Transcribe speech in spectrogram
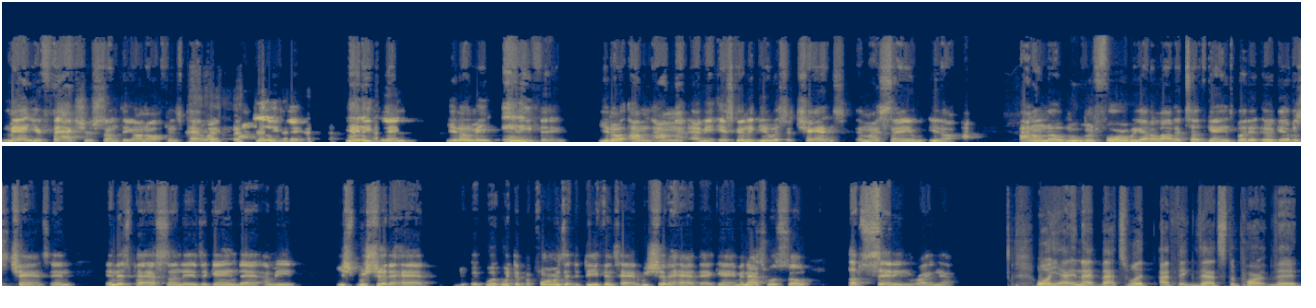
manufacture something on offense, Pat, like anything, anything, you know what I mean? Anything. You know, I'm I'm not I mean, it's gonna give us a chance. Am I saying, you know, I, I don't know, moving forward, we got a lot of tough games, but it, it'll give us a chance. And and this past Sunday is a game that I mean, we should have had with, with the performance that the defense had, we should have had that game. And that's what's so upsetting right now. Well, yeah, and that that's what I think that's the part that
